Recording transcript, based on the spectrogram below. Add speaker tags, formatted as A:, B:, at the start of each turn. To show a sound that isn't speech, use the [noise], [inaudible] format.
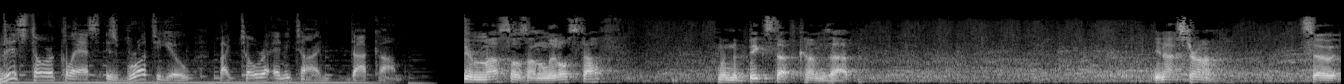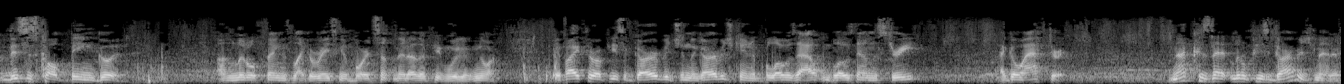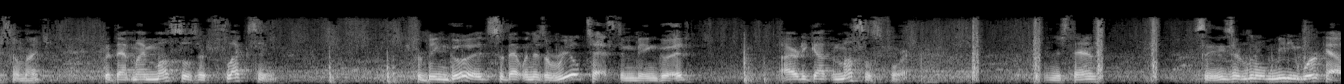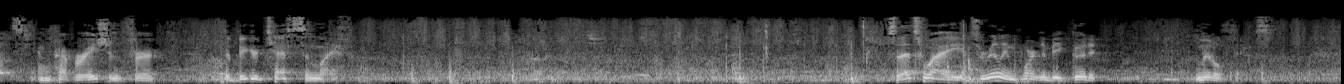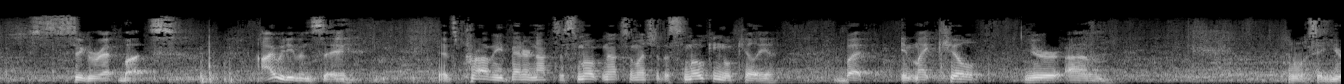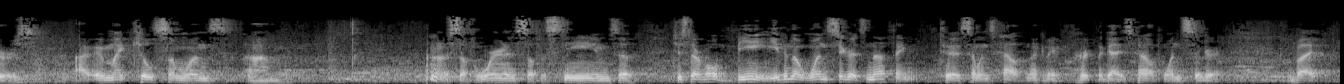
A: This Torah class is brought to you by TorahAnytime.com.
B: Your muscles on little stuff. When the big stuff comes up, you're not strong. So this is called being good on little things like erasing a board, something that other people would ignore. If I throw a piece of garbage in the garbage can, it blows out and blows down the street. I go after it. Not because that little piece of garbage matters so much, but that my muscles are flexing for being good so that when there's a real test in being good, I already got the muscles for it. Understand? So these are little mini workouts in preparation for the bigger tests in life. So that's why it's really important to be good at little things. Cigarette butts. I would even say it's probably better not to smoke, not so much that the smoking will kill you, but it might kill your, um, I don't want to say yours, it might kill someone's, um, I don't know, self-awareness, self-esteem, so just their whole being, even though one cigarette's nothing to someone's health, not going to hurt the guy's health, one cigarette, but,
